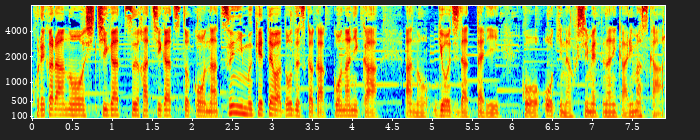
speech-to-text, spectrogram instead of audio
これからあの7月、8月とこう夏に向けてはどうですか、学校何かあの行事だったりこう大きな節目って何かありますか？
